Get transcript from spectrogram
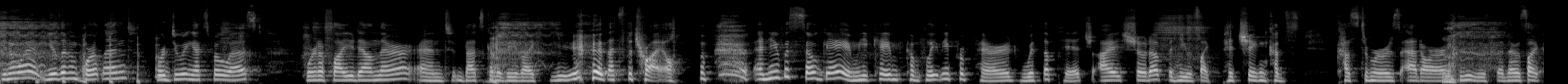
you know what? You live in portland. We're doing expo west. We're going to fly you down there and that's going to be like that's the trial and he was so game. He came completely prepared with a pitch. I showed up and he was like pitching cus- customers at our booth. And i was like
